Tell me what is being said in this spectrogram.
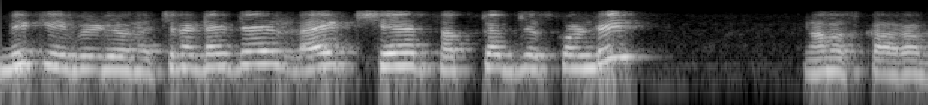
మీకు ఈ వీడియో నచ్చినట్టయితే లైక్ షేర్ సబ్స్క్రైబ్ చేసుకోండి. నమస్కారం.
